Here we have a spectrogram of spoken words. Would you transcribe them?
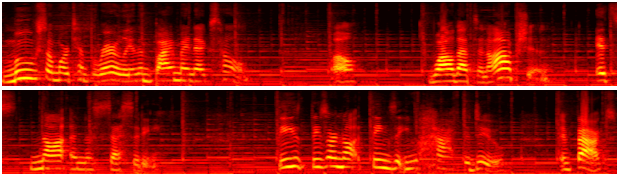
move somewhere temporarily, and then buy my next home. Well, while that's an option, it's not a necessity. These, these are not things that you have to do. In fact,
